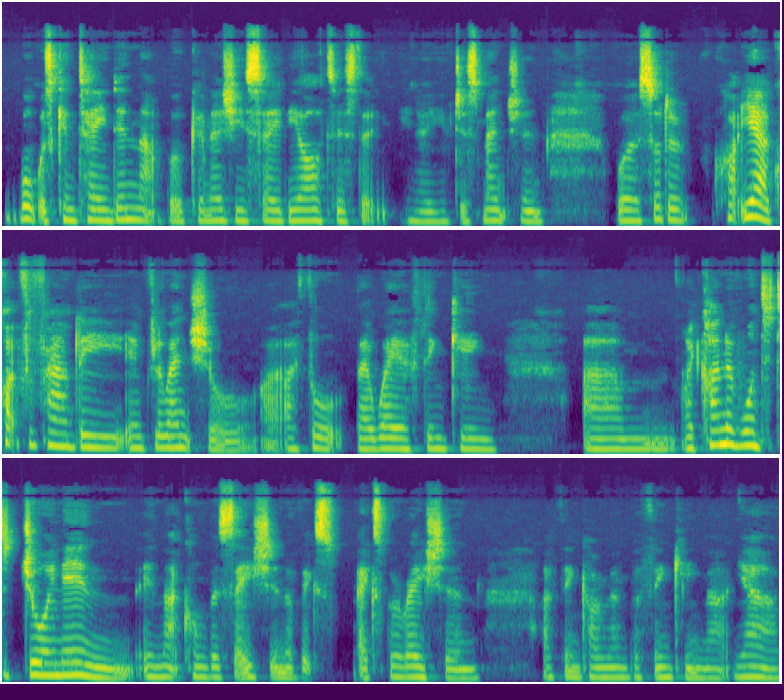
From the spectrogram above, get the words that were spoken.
what was contained in that book, and as you say, the artists that you know you've just mentioned were sort of quite, yeah, quite profoundly influential. I, I thought their way of thinking. Um, I kind of wanted to join in in that conversation of ex- exploration. I think I remember thinking that, yeah.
